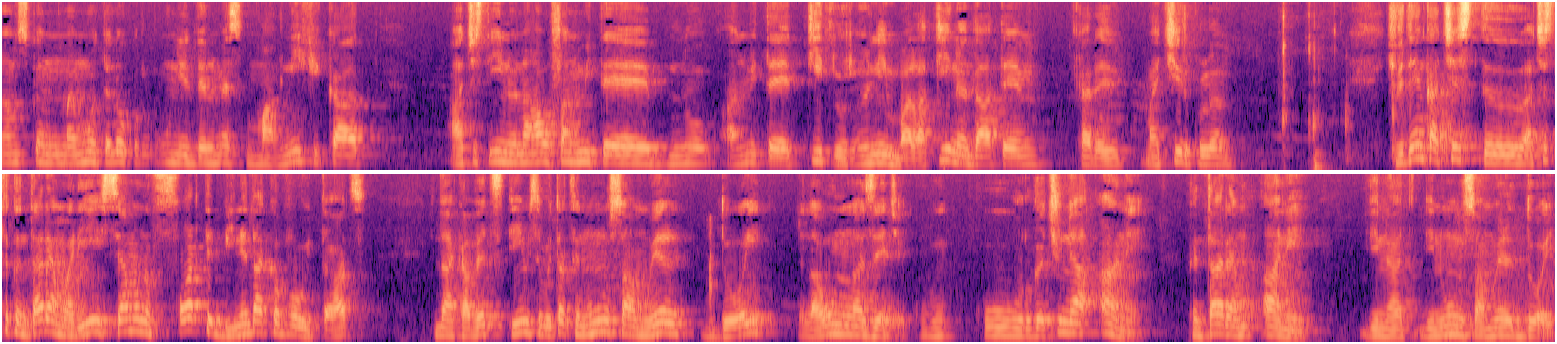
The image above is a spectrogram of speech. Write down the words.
am zis că în mai multe locuri unii denumesc Magnificat. Aceste imnuri au și anumite, nu, anumite titluri în limba latină date care mai circulă. Și vedem că acest, această cântare a Mariei seamănă foarte bine dacă vă uitați dacă aveți timp să vă uitați în 1 Samuel 2, de la 1 la 10, cu, cu rugăciunea Anei cântarea Anei din, din 1 Samuel 2.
